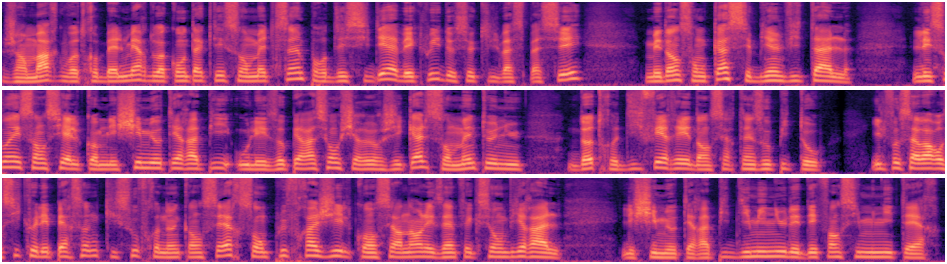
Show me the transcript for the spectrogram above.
Jean-Marc, votre belle-mère doit contacter son médecin pour décider avec lui de ce qu'il va se passer, mais dans son cas c'est bien vital. Les soins essentiels comme les chimiothérapies ou les opérations chirurgicales sont maintenus, d'autres différés dans certains hôpitaux. Il faut savoir aussi que les personnes qui souffrent d'un cancer sont plus fragiles concernant les infections virales. Les chimiothérapies diminuent les défenses immunitaires.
